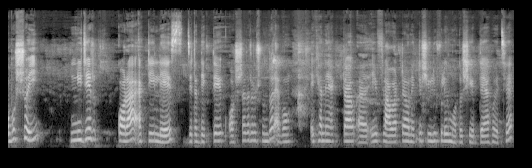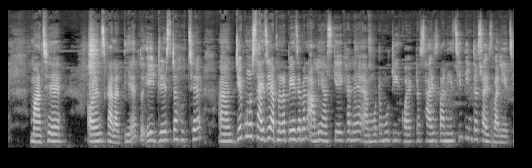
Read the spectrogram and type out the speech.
অবশ্যই নিজের করা একটি লেস যেটা দেখতে অসাধারণ সুন্দর এবং এখানে একটা এই ফ্লাওয়ারটা অনেকটা শিউলি ফুলের মতো শেপ দেওয়া হয়েছে। মাঝে অরেঞ্জ কালার দিয়ে। তো এই ড্রেসটা হচ্ছে যে কোনো সাইজে আপনারা পেয়ে যাবেন। আমি আজকে এখানে মোটামুটি কয়েকটা সাইজ বানিয়েছি, তিনটা সাইজ বানিয়েছি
